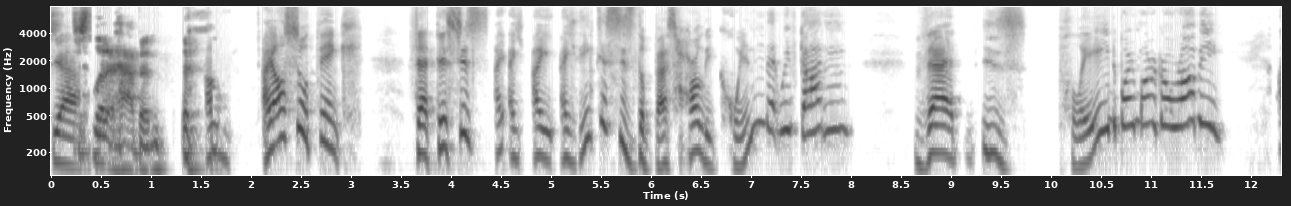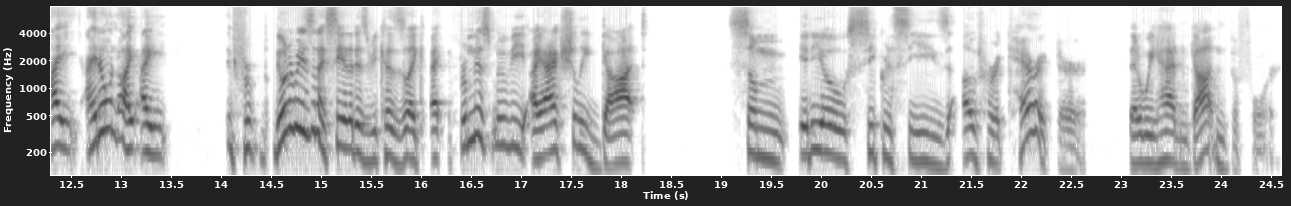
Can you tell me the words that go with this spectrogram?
Yeah. just let it happen. Um, I also think that this is I, I I I think this is the best Harley Quinn that we've gotten that is played by Margot Robbie. I I don't I I for the only reason I say that is because like I, from this movie I actually got some idiosyncrasies of her character that we hadn't gotten before.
